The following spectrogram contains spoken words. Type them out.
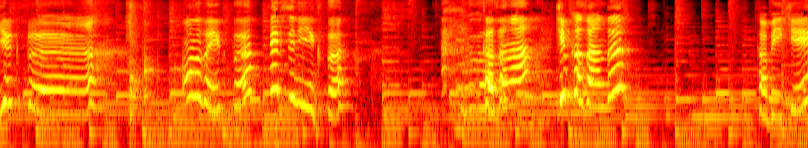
Yıktı. Onu da yıktı. Hepsini yıktı. Kazanan kim kazandı? Tabii ki.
